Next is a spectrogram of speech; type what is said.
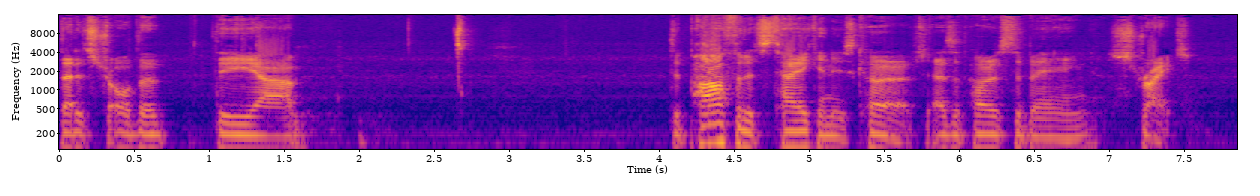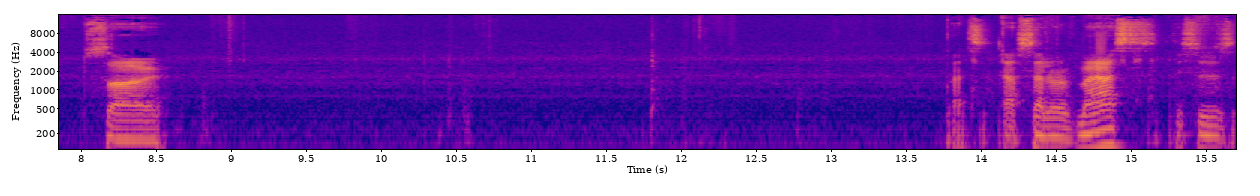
that it's or the the um, the path that it's taken is curved as opposed to being straight. So That's our center of mass. This is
